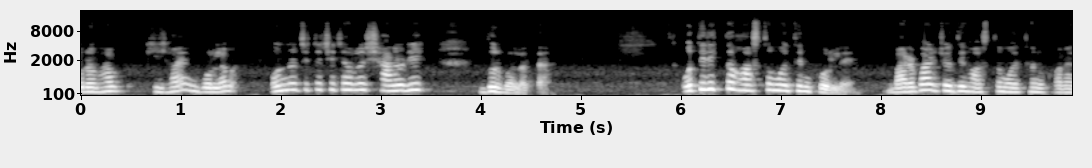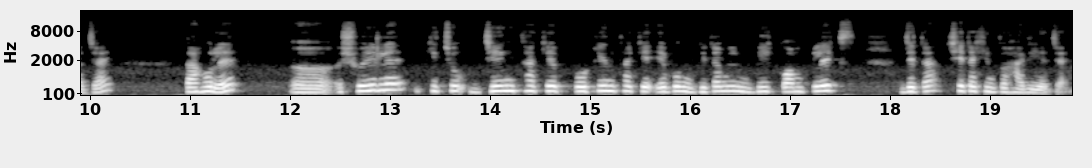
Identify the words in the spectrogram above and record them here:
প্রভাব কি হয়? বললাম, অন্য যেটা সেটা হলো শারীরিক দুর্বলতা। অতিরিক্ত হস্তমৈথুন করলে, বারবার যদি হস্তমৈথুন করা যায়, তাহলে শরীরে কিছু জিঙ্ক থাকে, প্রোটিন থাকে এবং ভিটামিন বি কমপ্লেক্স যেটা, সেটা কিন্তু হারিয়ে যায়।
